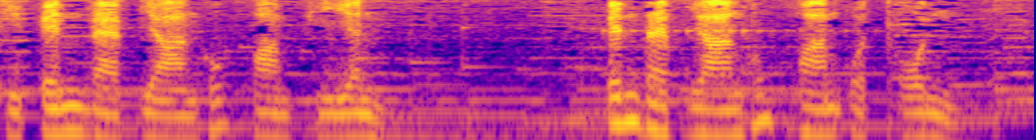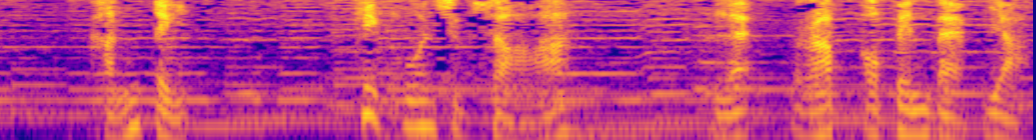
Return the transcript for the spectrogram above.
ที่เป็นแบบอย่างของความเพียร เป็นแบบอย่างของความอดทน ขันติที่ควรศึกษา และรับเอาเป็นแบบอย่าง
